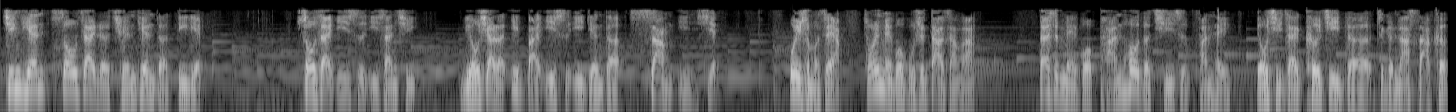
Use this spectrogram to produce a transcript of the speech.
今天收在了全天的低点。收在一四一三七，留下了一百一十一点的上影线。为什么这样？昨天美国股市大涨啊，但是美国盘后的棋子翻黑，尤其在科技的这个纳斯达克，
